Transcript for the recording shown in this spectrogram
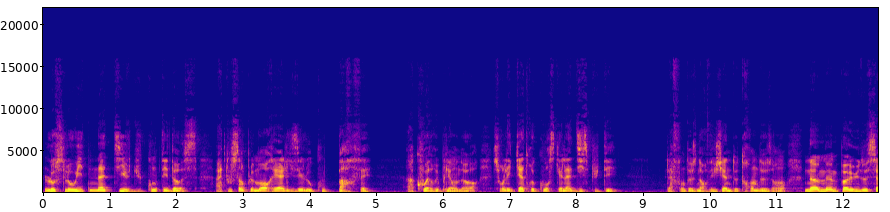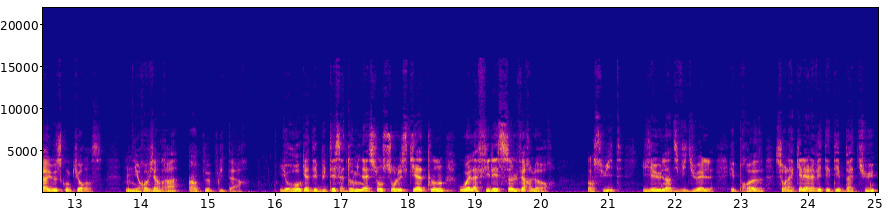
l'osloïte natif du comté d'Os a tout simplement réalisé le coup parfait, un quadruplé en or sur les quatre courses qu'elle a disputées. La fondeuse norvégienne de 32 ans n'a même pas eu de sérieuse concurrence. On y reviendra un peu plus tard. Johaug a débuté sa domination sur le skiathlon où elle a filé seule vers l'or. Ensuite, il y a eu l'individuel, épreuve sur laquelle elle avait été battue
